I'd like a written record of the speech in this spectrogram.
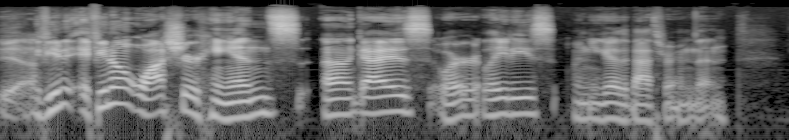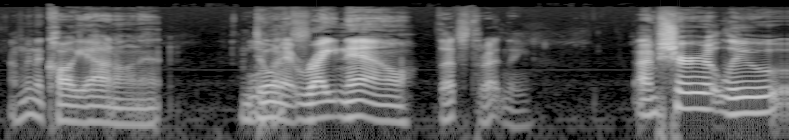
yeah. if you if you don't wash your hands, uh, guys or ladies, when you go to the bathroom, then I'm gonna call you out on it. I'm Ooh, doing it right now. That's threatening. I'm sure Lou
